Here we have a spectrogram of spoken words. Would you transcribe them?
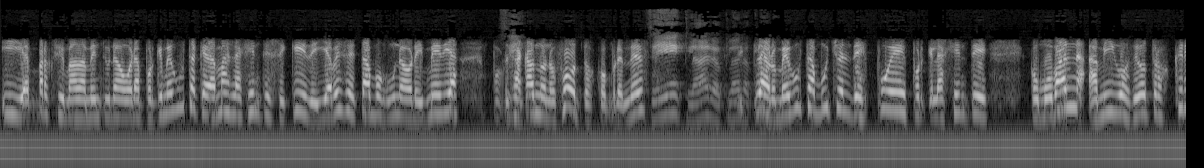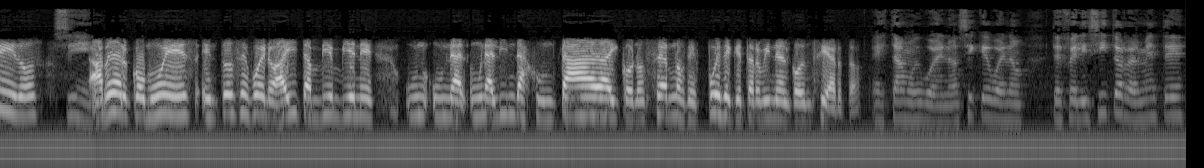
y aproximadamente una hora, porque me gusta que además la gente se quede y a veces estamos una hora y media sacándonos fotos, ¿comprendés? Sí, claro, claro, claro. me gusta mucho el después porque la gente, como van amigos de otros credos a ver cómo es, entonces bueno, ahí también viene una, una linda juntada y conocernos después de que termine el concierto. Está muy bueno, así que bueno te felicito realmente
